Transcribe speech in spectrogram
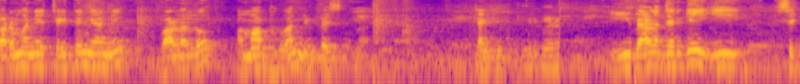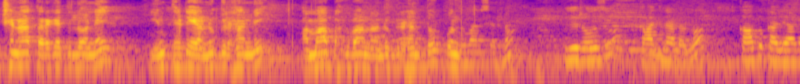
వరం అనే చైతన్యాన్ని వాళ్ళల్లో అమ్మా భగవాన్ నింపేస్తున్నారు. థ్యాంక్ యూ ఈవేళ జరిగే ఈ శిక్షణా తరగతిలోనే ఇంతటి అనుగ్రహాన్ని అమ్మా భగవాన్ అనుగ్రహంతో పొందు ఈరోజు కాకినాడలో కాపు కళ్యాణ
